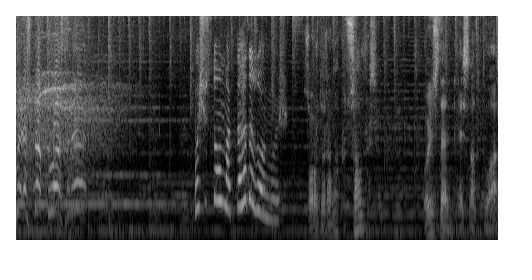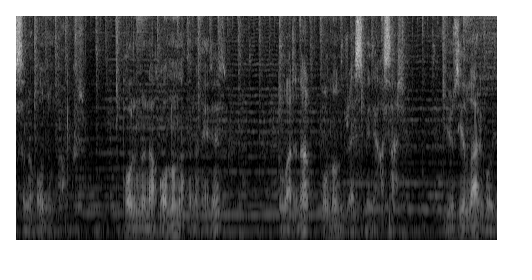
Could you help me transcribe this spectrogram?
Bu esnaf duasını Baş usta olmak daha da zormuş. Zordur ama kutsaldır. O yüzden esnaf duasını onunla okur. Torununa onun adını verir, duvarına onun resmini asar. Yüzyıllar boyu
